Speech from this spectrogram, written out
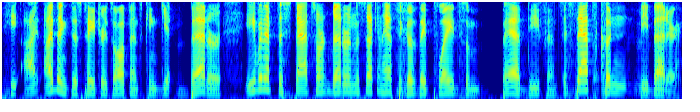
He, I, I think this Patriots offense can get better, even if the stats aren't better in the second half because they played some bad defense. The stats couldn't mm-hmm. be better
